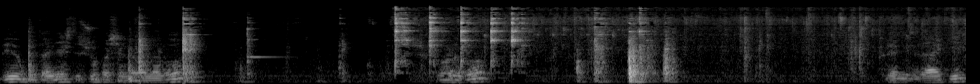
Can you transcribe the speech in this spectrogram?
δύο κουταλιές της σούπας ελαιόλαδο Σκόρδο. Κρεμμυδάκι.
